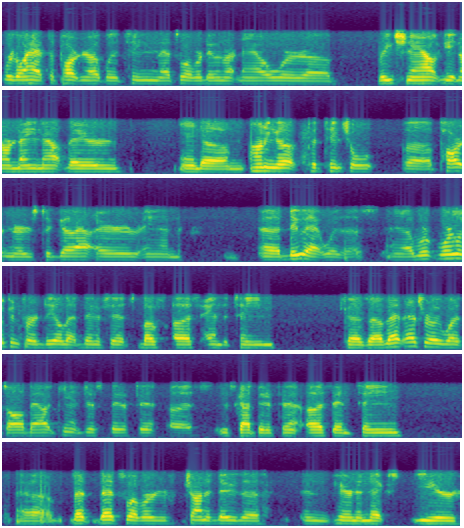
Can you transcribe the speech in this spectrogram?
we're going to have to partner up with a team. That's what we're doing right now. We're uh, reaching out, getting our name out there, and um, hunting up potential uh, partners to go out there and uh, do that with us. Uh, we're, we're looking for a deal that benefits both us and the team because uh, that that's really what it's all about. It can't just benefit us; it's got to benefit us and the team. Uh, that that's what we're trying to do the in here in the next year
